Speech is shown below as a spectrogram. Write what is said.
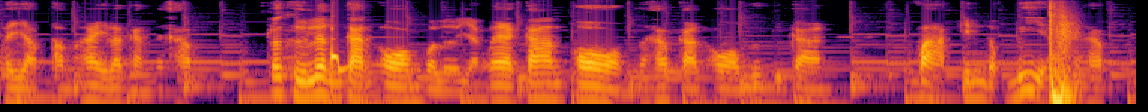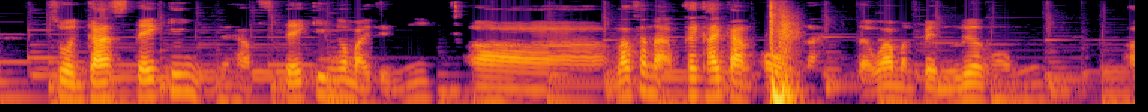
พยายามทำให้แล้วกันนะครับ ก็คือเรื่องการออมก่อนเลยอย่างแรกการออมนะครับ การออมก็คือการฝากกินดอกเบี้ยนะครับส่วนการ staking นะครับ staking ก็หมายถึงลักษณะคล้ายๆ การออมนะแต่ว่ามันเป็นเรื่องของอ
